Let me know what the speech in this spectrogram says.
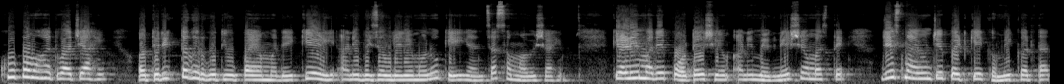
खूप महत्त्वाचे आहे. अतिरिक्त घरगुती उपायांमध्ये केळी आणि भिजवलेले मनुके यांचा समावेश आहे. केळीमध्ये पोटॅशियम आणि मॅग्नेशियम असते जे स्नायूंचे पेटके कमी करतात.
